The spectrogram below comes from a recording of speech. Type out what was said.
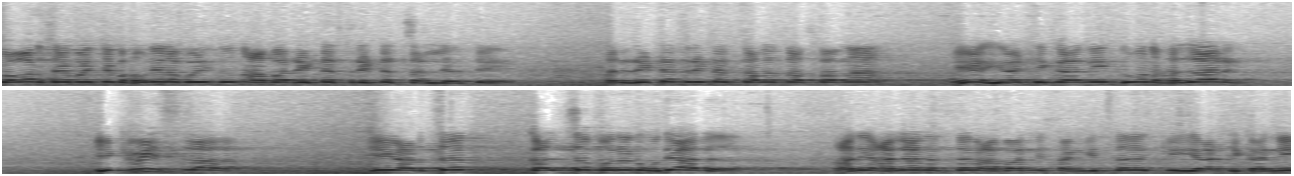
पवार साहेबांच्या भावनेला बळी देऊन आभार रेटत रेटत चालले होते. आणि रेटत रेटत चालत असताना हे या ठिकाणी दोन हजार एकवीस ला जी अडचण कालचं मरण उद्या आलं आणि आल्यानंतर आबांनी सांगितलं की या ठिकाणी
